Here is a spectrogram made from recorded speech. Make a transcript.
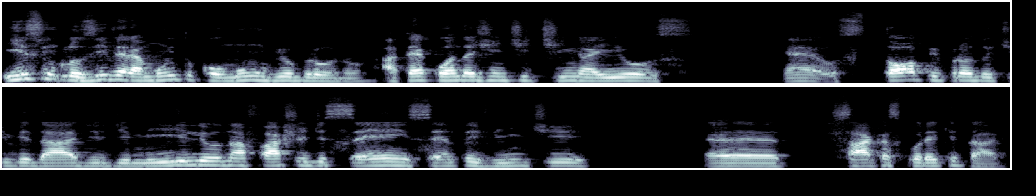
Isso, inclusive, era muito comum, viu, Bruno? Até quando a gente tinha aí os, é, os top produtividade de milho na faixa de 100, 120 é, sacas por hectare.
